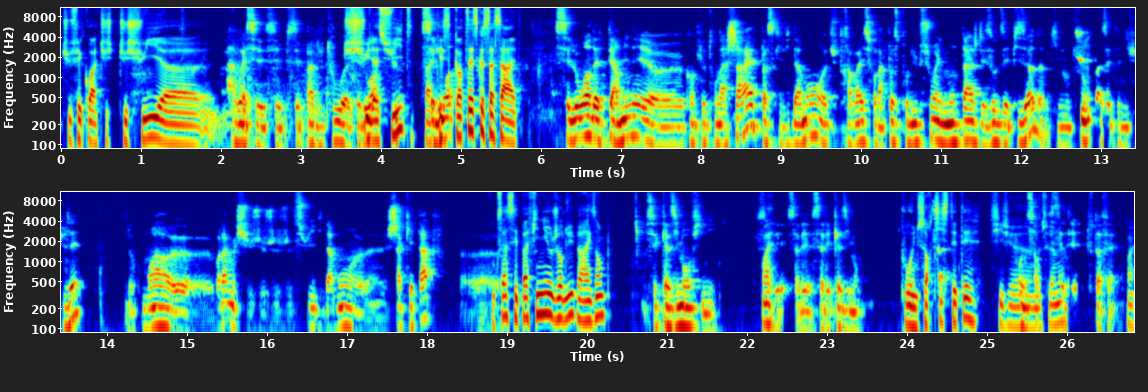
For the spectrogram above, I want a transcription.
tu, fais quoi? Tu, tu suis ah ouais c'est c'est pas du tout tu suis la suite? Quand est-ce que ça s'arrête? C'est loin d'être terminé quand le tournage s'arrête parce qu'évidemment tu travailles sur la post-production et le montage des autres épisodes qui n'ont toujours mmh. pas été diffusés. Donc moi, euh, voilà, moi je, je, je, suis évidemment euh, chaque étape. Euh, Donc ça, c'est pas fini aujourd'hui, par exemple? C'est quasiment fini. Ouais. Ça l'est, ça l'est quasiment. Pour une sortie cet été, si je me souviens bien. Tout à fait. Ouais.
